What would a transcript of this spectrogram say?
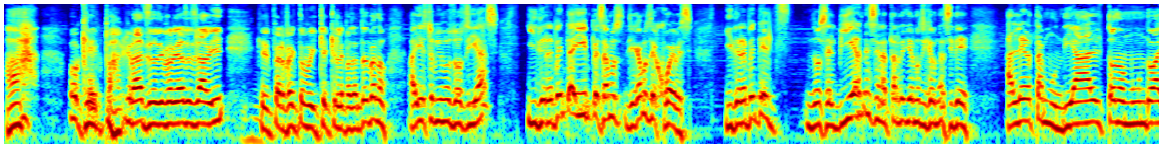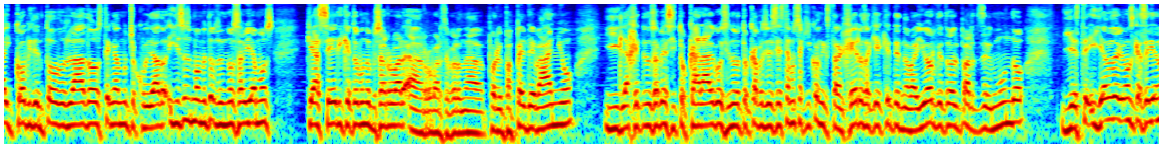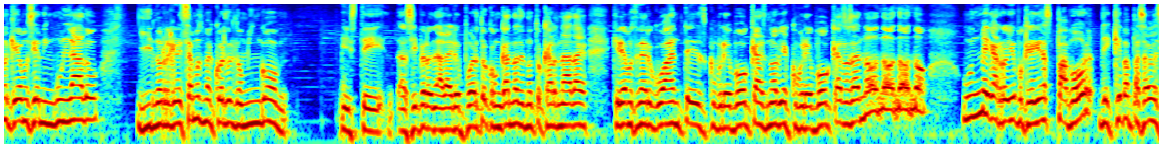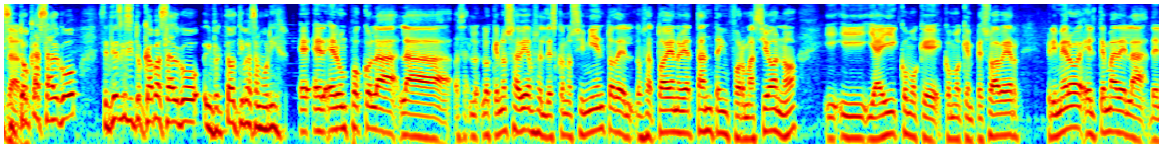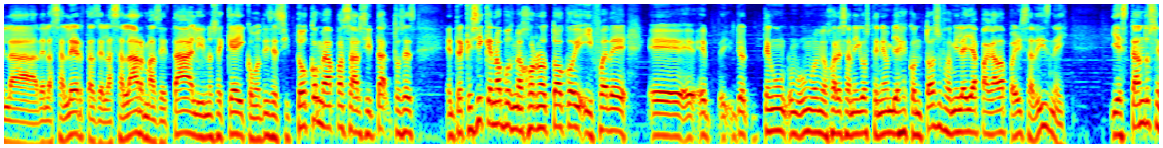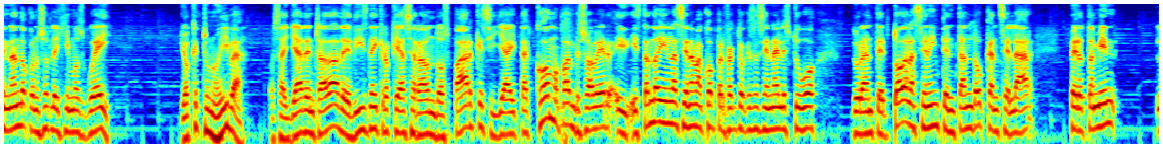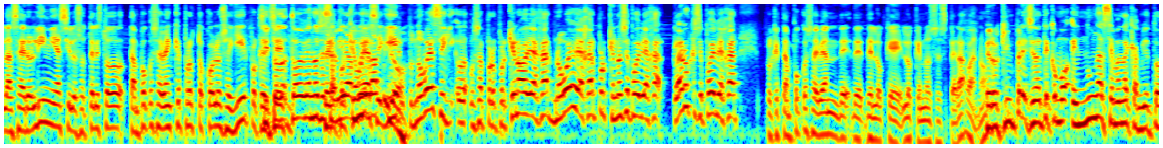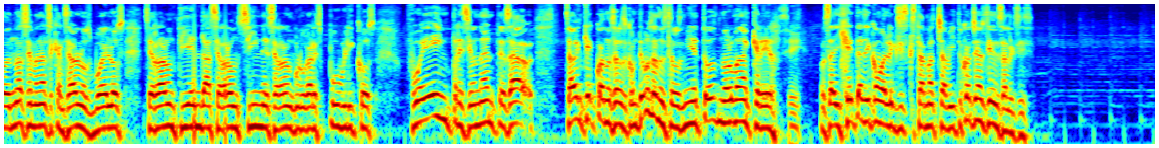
Ah, ok, pa, gracias, pero ya se sabí que perfecto, qué, qué le pasa. Entonces, bueno, ahí estuvimos dos días y de repente ahí empezamos, llegamos de jueves y de repente, el, no sé, el viernes en la tarde ya nos dijeron así de alerta mundial, todo mundo, hay COVID en todos lados, tengan mucho cuidado. Y esos momentos donde no sabíamos qué hacer y que todo el mundo empezó a robar, a robarse, perdón, a- por el papel de baño y la gente no sabía si tocar algo, si no lo tocabas. Yo decía, estamos aquí con extranjeros, aquí hay gente de Nueva York, de todas partes del mundo y, este, y ya no sabíamos qué hacer, ya no queríamos ir a ningún lado. Y nos regresamos, me acuerdo, el domingo este, así, pero al aeropuerto con ganas de no tocar nada. Queríamos tener guantes, cubrebocas, no había cubrebocas. O sea, no, no, no, no. Un mega rollo porque le dieras pavor de qué va a pasar. ahora. Si Claro. tocas algo, sentías que si tocabas algo infectado te ibas a morir. E- e- Era un poco la, la- o sea, lo, lo que no sabíamos, el desconocimiento del, o sea, todavía no había tanta información, ¿no? Y, y- y ahí como que, como que empezó a haber primero el tema de la, de la, de las alertas, de las alarmas, de tal y no sé qué, y como dices, si toco me va a pasar, si tal, entonces, entre que sí que no, pues mejor no toco, y, fue de, eh, eh, yo tengo un- uno de mis mejores amigos, tenía un viaje con toda su familia ya pagado para irse a Disney, y estando cenando con nosotros le dijimos, güey, yo que tú no iba. O sea, ya de entrada de Disney creo que ya cerraron dos parques y ya y tal. ¿Cómo? Pa? Empezó a ver, y, y estando ahí en la cena, me acuerdo perfecto que esa cena él estuvo durante toda la cena intentando cancelar pero también las aerolíneas y los hoteles, todo, tampoco sabían qué protocolo seguir. Porque Sí, dice, todo- todavía no se "¿Pero sabía, ¿Por qué voy a rápido". seguir? Pues no voy a seguir. O sea, ¿pero ¿por qué no voy a viajar? No voy a viajar porque no se puede viajar. Claro que se puede viajar, porque tampoco sabían de, de- de lo, que, lo que nos esperaba, ¿no? Pero qué impresionante como en una semana cambió todo. En una semana se cancelaron los vuelos, cerraron tiendas, cerraron cines, cerraron lugares públicos. Fue impresionante. O sea, ¿saben qué? Cuando se los contemos a nuestros nietos, no lo van a creer. Sí. O sea, hay gente así como Alexis que está más chavito. ¿Cuántos años tienes, Alexis?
